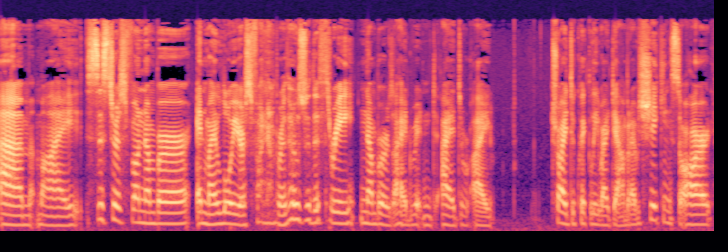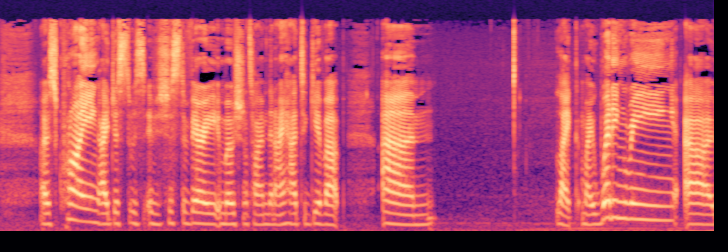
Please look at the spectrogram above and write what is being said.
um, my sister's phone number, and my lawyer's phone number. Those were the three numbers I had written. I had to, I tried to quickly write down, but I was shaking so hard. I was crying. I just was. It was just a very emotional time. Then I had to give up. Um, like my wedding ring, uh,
